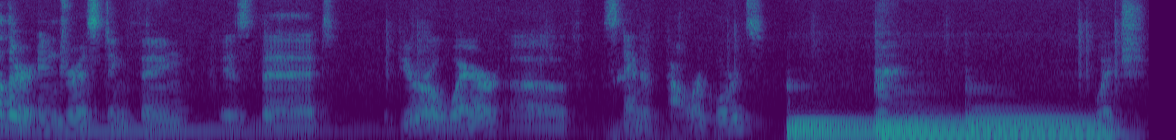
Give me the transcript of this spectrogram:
Other interesting thing is that if you're aware of standard power chords, which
